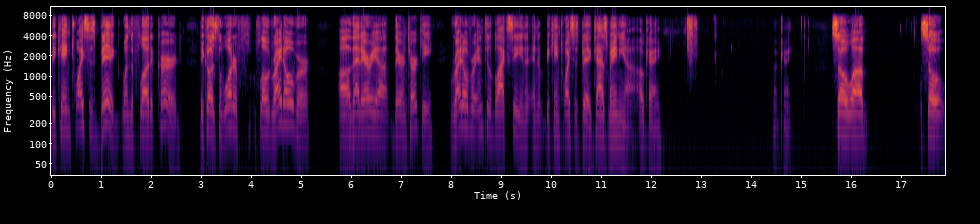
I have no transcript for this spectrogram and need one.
became twice as big when the flood occurred because the water flowed right over uh, that area there in Turkey, right over into the Black Sea, and it, and it became twice as big. Tasmania, okay, okay. So, uh, so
